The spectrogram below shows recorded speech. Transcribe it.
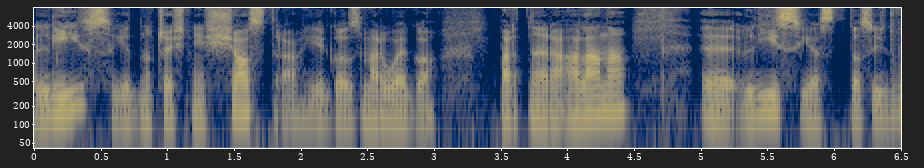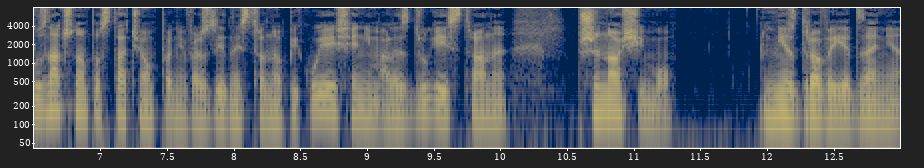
Liz, jednocześnie siostra jego zmarłego partnera Alana. E, Liz jest dosyć dwuznaczną postacią, ponieważ z jednej strony opiekuje się nim, ale z drugiej strony przynosi mu niezdrowe jedzenie,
